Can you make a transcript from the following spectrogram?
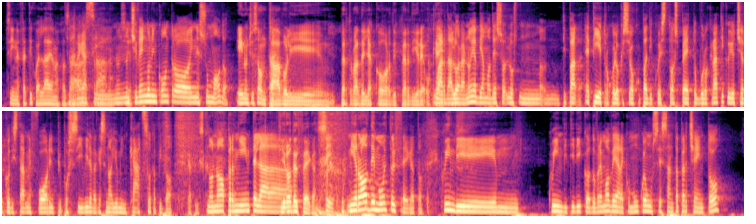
Sì, in effetti quella è una cosa Cioè, ragazzi, strana. non, sì. non ci vengono incontro in nessun modo. E non ci sono tavoli per trovare degli accordi, per dire ok. Guarda, allora noi abbiamo adesso, lo- mm, ti par- è Pietro quello che si occupa di questo aspetto burocratico, io cerco di starne fuori il più possibile perché sennò io mi incazzo, capito? Capisco. Non ho per niente la... Ti rode il fegato. Sì, mi rode molto il fegato. Quindi, mh, quindi ti dico, dovremmo avere comunque un 60%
